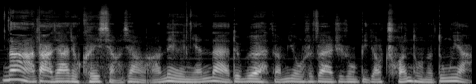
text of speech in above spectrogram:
那大家就可以想象了啊，那个年代对不对？咱们又是在这种比较传统的东亚。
